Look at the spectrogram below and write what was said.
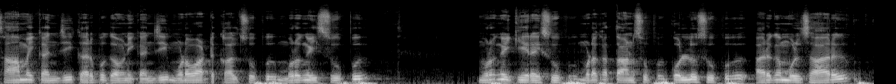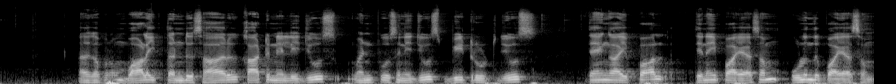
சாமை கஞ்சி கருப்பு கவனி கஞ்சி முடவாட்டுக்கால் சூப்பு முருங்கை சூப்பு முருங்கைக்கீரை சூப்பு முடக்கத்தான் சூப்பு கொள்ளு சூப்பு அருகம்புல் சாறு அதுக்கப்புறம் வாழைத்தண்டு சாறு காட்டு நெல்லி ஜூஸ் வெண்பூசணி ஜூஸ் பீட்ரூட் ஜூஸ் தேங்காய் பால் தினை பாயாசம் உளுந்து பாயாசம்.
